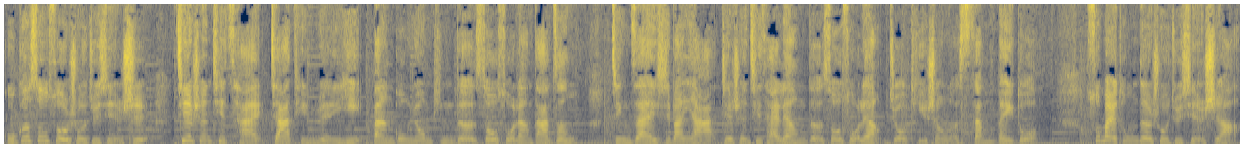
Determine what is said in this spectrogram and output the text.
谷歌搜索数据显示，健身器材、家庭园艺、办公用品的搜索量大增，仅在西班牙，健身器材量的搜索量就提升了三倍多。速卖通的数据显示啊，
